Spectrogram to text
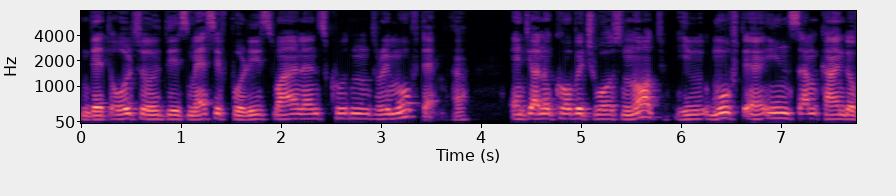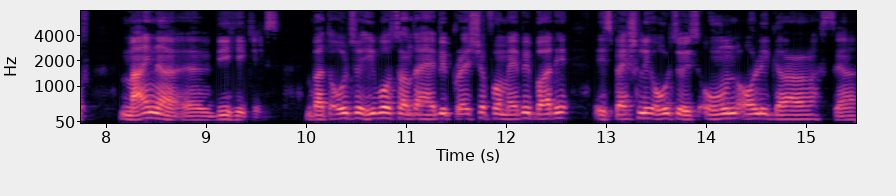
that also this massive police violence couldn't remove them. Huh? And Yanukovych was not. He moved uh, in some kind of minor uh, vehicles. But also he was under heavy pressure from everybody, especially also his own oligarchs. Yeah,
